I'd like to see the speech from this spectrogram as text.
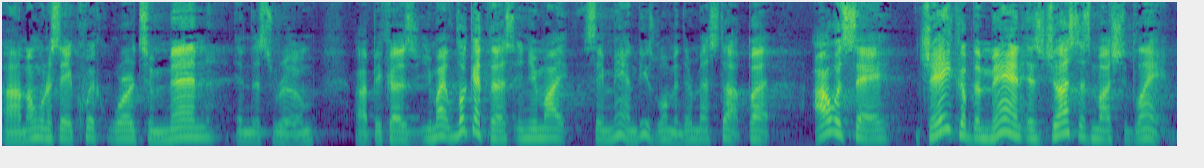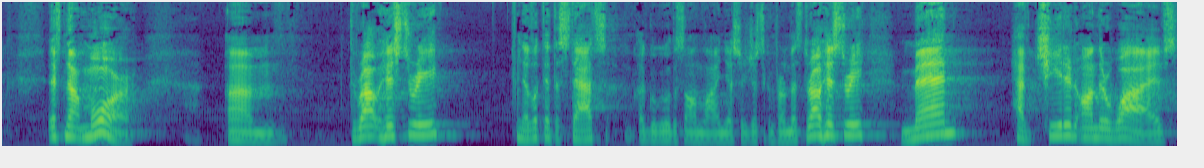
Um, I'm going to say a quick word to men in this room uh, because you might look at this and you might say, man, these women, they're messed up. But I would say Jacob, the man, is just as much to blame, if not more. Um, throughout history, and I looked at the stats, I Googled this online yesterday just to confirm this. Throughout history, men have cheated on their wives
